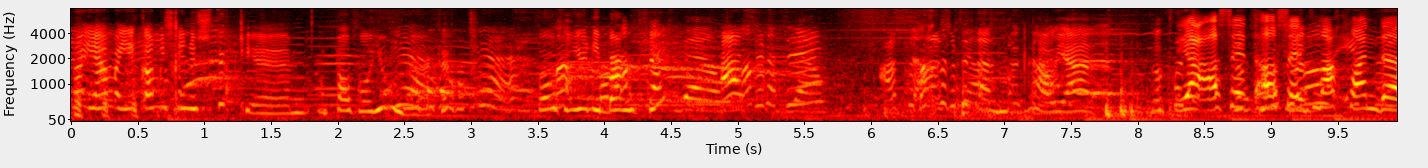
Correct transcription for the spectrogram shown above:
Nou ja, maar je kan misschien een stukje, een paviljoen maken. Boven jullie bankje. Nou ja, dat Ja, als het, als het mag van de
